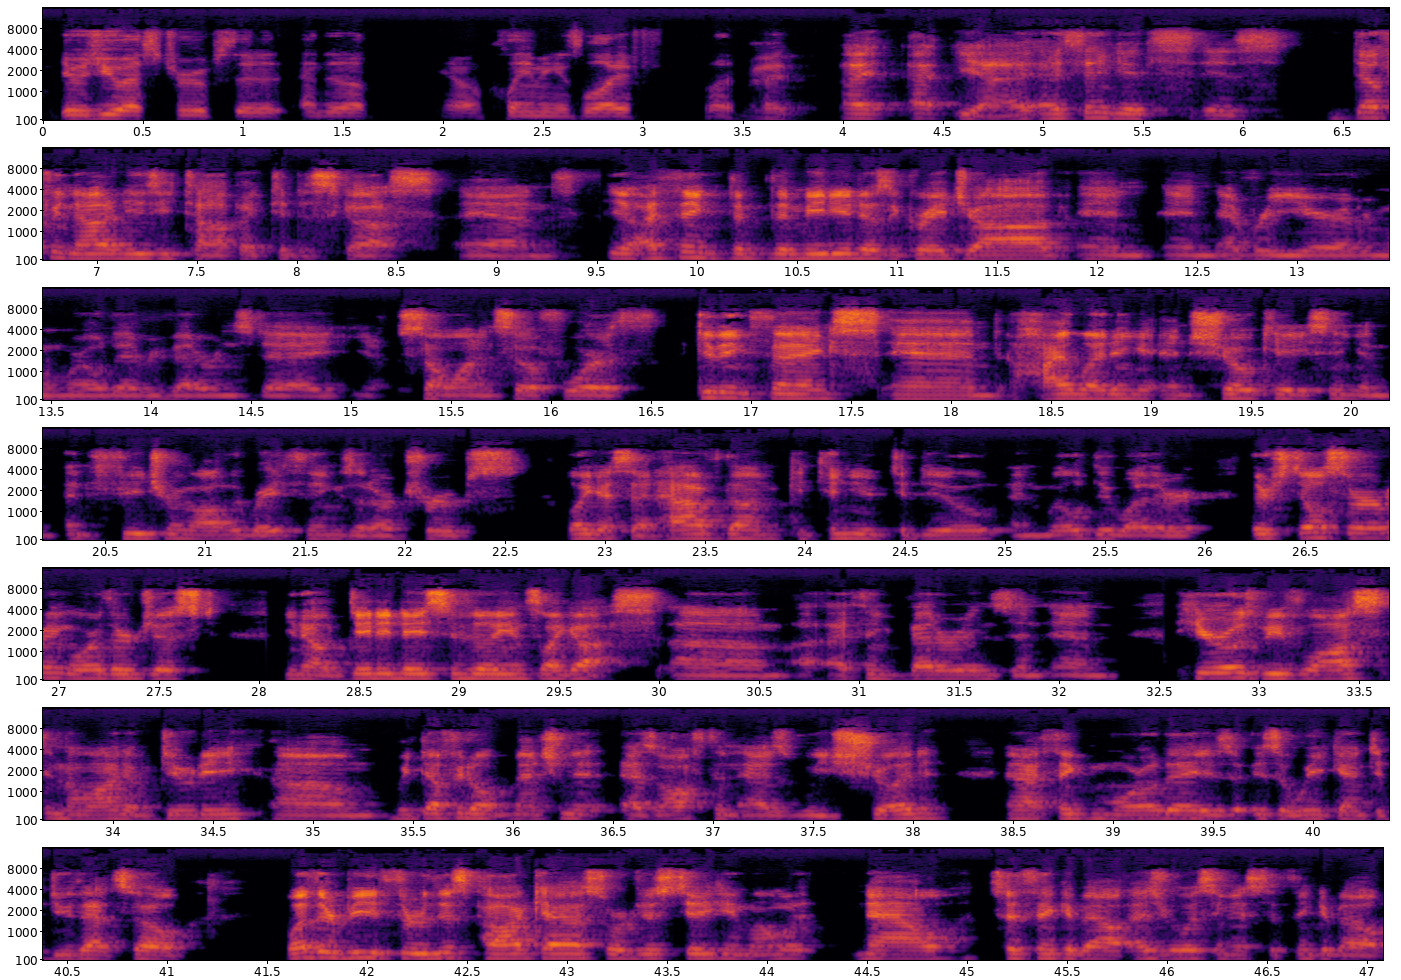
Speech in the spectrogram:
it was U.S. troops that ended up you know claiming his life. But right, I, I yeah, I, I think it's is definitely not an easy topic to discuss. And yeah, I think the, the media does a great job in, in every year, every Memorial Day, every Veterans Day, you know, so on and so forth, giving thanks and highlighting and showcasing and, and featuring all the great things that our troops, like I said, have done, continue to do, and will do, whether they're still serving or they're just, you know, day-to-day civilians like us. Um, I think veterans and, and heroes we've lost in the line of duty. Um, we definitely don't mention it as often as we should. And I think Memorial Day is, is a weekend to do that. So whether it be through this podcast or just taking a moment now to think about, as you're listening to to think about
